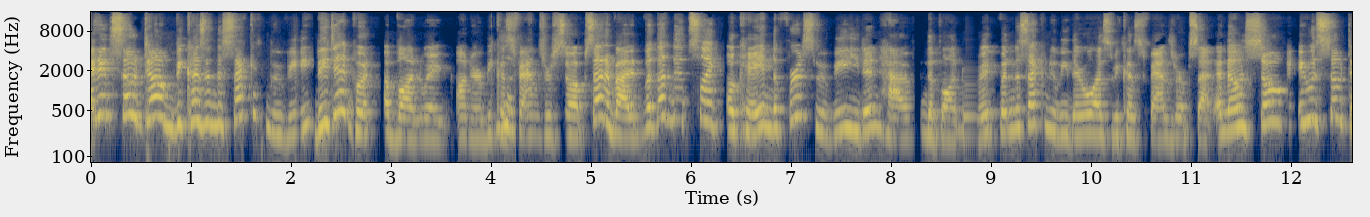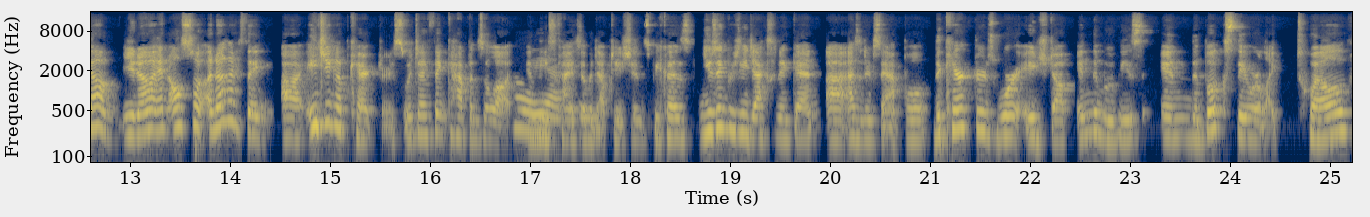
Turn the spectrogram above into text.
And it's so dumb because in the second movie, they did put a blonde wig on her because mm-hmm. fans were so upset about it. But then it's like, okay, in the first movie, you didn't have the blonde wig, but in the second movie, there was because fans were upset. And that was so, it was so dumb, you know? And also, another thing, uh, aging up characters, which I think happens a lot Oh, in these yeah. kinds of adaptations because using Percy Jackson again uh, as an example, the characters were aged up in the movies. In the books, they were like 12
